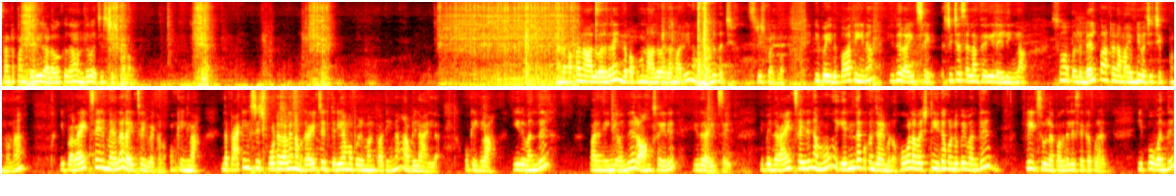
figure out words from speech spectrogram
சென்டர் பாயிண்ட் தெரியிற அளவுக்கு தான் வந்து வச்சு ஸ்டிச் பண்ணணும். இந்த பக்கம் நாலு வருது இந்த பக்கம் நாலு வர மாதிரி நம்ம வந்து வச்சு ஸ்டிச் பண்ணுவோம். இப்போ இது பார்த்தீங்கன்னா இது ரைட் சைடு ஸ்டிச்சஸ் எல்லாம் தெரியல இல்லைங்களா? ஸோ அப்போ அந்த பெல் பார்ட்டை நம்ம எப்படி வச்சு செக் பண்ணோம்னா இப்போ ரைட் சைடு மேலே ரைட் சைடு வைக்கணும் ஓகேங்களா இந்த பேக்கிங் ஸ்டிச் போட்டதால நமக்கு ரைட் சைடு தெரியாமல் போயிடுமான்னு பார்த்தீங்கன்னா அப்படிலாம் இல்லை ஓகேங்களா இது வந்து பாருங்க இங்கே வந்து ராங் சைடு இது ரைட் சைடு இப்போ இந்த ரைட் சைடு நம்ம எந்த பக்கம் ஜாயின் பண்ணும்? ஹோலை வச்சு இதை கொண்டு போய் வந்து ஃப்ளீட்ஸ் உள்ள பக்கத்தில் சேர்க்கக்கூடாது. இப்போ வந்து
